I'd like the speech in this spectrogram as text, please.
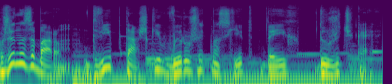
Вже незабаром дві пташки вирушать на схід, де їх дуже чекають.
